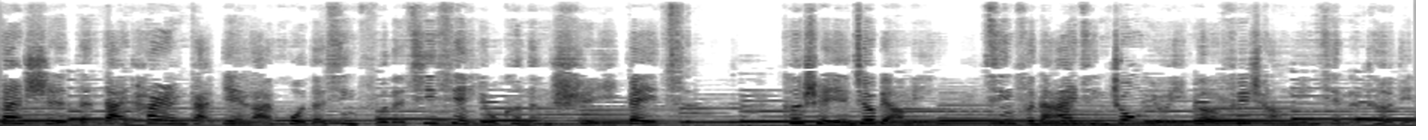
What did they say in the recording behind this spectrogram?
但是，等待他人改变来获得幸福的期限有可能是一辈子。科学研究表明，幸福的爱情中有一个非常明显的特点，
